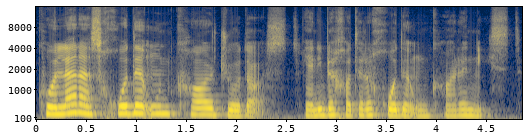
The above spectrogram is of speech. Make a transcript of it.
کلا از خود اون کار جداست یعنی به خاطر خود اون کار نیست.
